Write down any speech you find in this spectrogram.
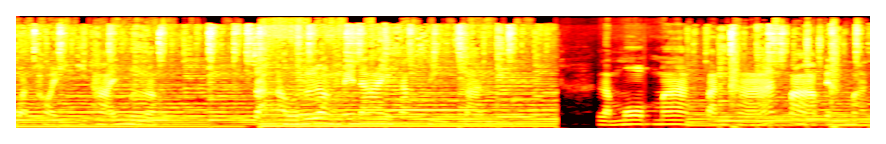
กว่าถอยอีท้ายเมือง จะเอาเรื่องไม่ได้สักสิ่งสัน ละโมบมากตันหาตาเป็นมัน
